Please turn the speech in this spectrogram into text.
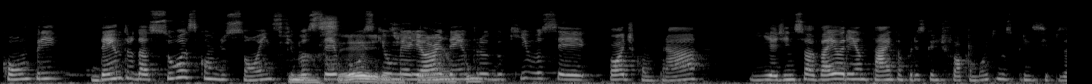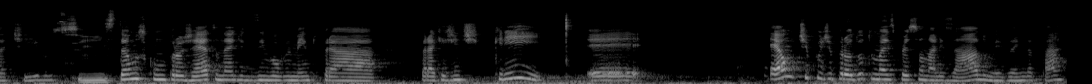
compre dentro das suas condições, que você busque o de melhor tempo. dentro do que você pode comprar. E a gente só vai orientar, então por isso que a gente foca muito nos princípios ativos. Sim. Estamos com um projeto né, de desenvolvimento para que a gente crie. É, é um tipo de produto mais personalizado, mas ainda está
